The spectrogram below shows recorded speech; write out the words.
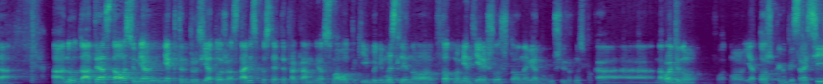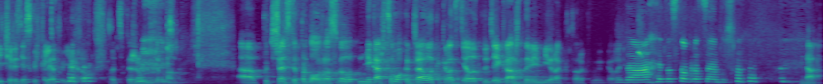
Да. А, ну да, ты осталась, у меня некоторые друзья тоже остались после этой программы, у меня самого такие были мысли, но в тот момент я решил, что, наверное, лучше вернусь пока а, на родину, вот, но я тоже как бы из России через несколько лет уехал, вот теперь живу в Нидерландах. А, путешествие продолжилось. Мне кажется, Walk and Travel как раз делает людей гражданами мира, о которых мы говорим. Да, это сто процентов. Да.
